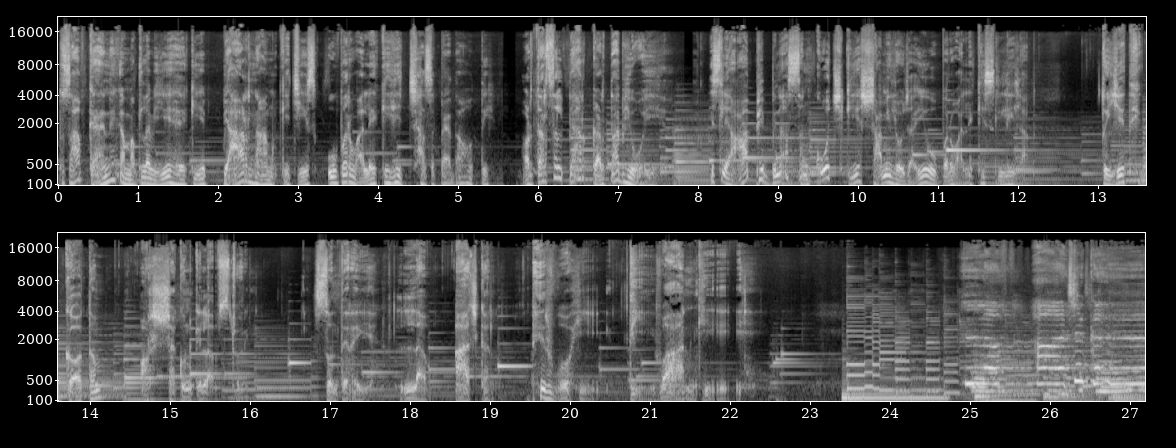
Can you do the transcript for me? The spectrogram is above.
तो साहब, कहने का मतलब ये है कि ये प्यार नाम की चीज़ ऊपर वाले की ही इच्छा से पैदा होती और दरअसल प्यार करता भी वही है। इसलिए आप भी बिना संकोच किए शामिल हो जाइए ऊपर वाले की इस लीला में। तो ये थी गौतम और शकुन की लव स्टोरी सुनते रहिए। लव आजकल फिर वो ही दीवानगी। लव आजकल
